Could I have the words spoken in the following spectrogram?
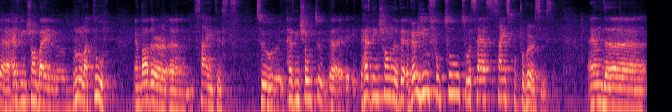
uh, has been shown by uh, Bruno Latour and other um, scientists, to, it has been shown to uh, it has been shown a, a, very useful tool to assess science controversies, and uh,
